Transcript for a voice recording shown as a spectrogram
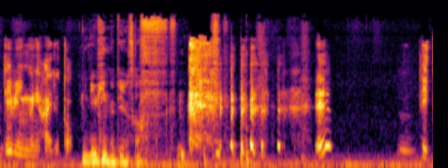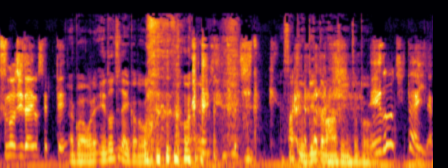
リビングに入ると。リビングって言うんですか？え？いつの時代の設定？あ、ごめん、俺、江戸時代かと思う。ごめん。さっきのデンタの話にちょっと、江戸時代やっ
